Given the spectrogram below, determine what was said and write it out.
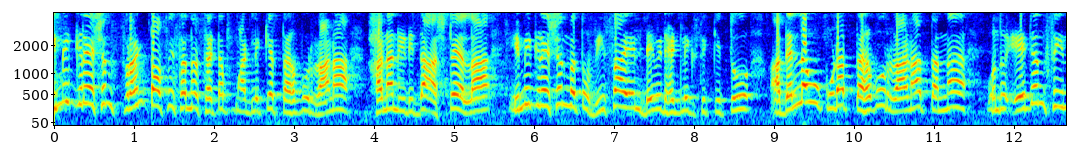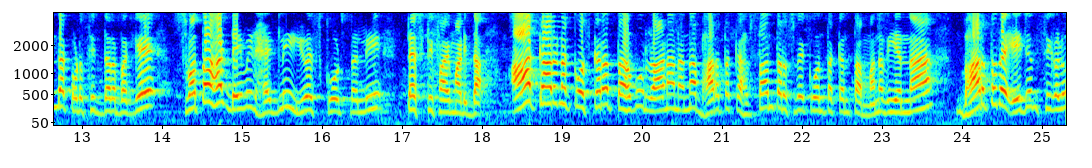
ಇಮಿಗ್ರೇಷನ್ ಫ್ರಂಟ್ ಆಫೀಸನ್ನು ಸೆಟಪ್ ಮಾಡಲಿಕ್ಕೆ ತಹವೂರ್ ರಾಣಾ ಹಣ ನೀಡಿದ್ದ ಅಷ್ಟೇ ಅಲ್ಲ, ಇಮಿಗ್ರೇಷನ್ ಮತ್ತು ವೀಸಾ ಏನು ಡೇವಿಡ್ ಹೆಡ್ಲಿಗೆ ಸಿಕ್ಕಿತ್ತು, ಅದೆಲ್ಲವೂ ಕೂಡ ತಹವೂರ್ ರಾಣಾ ತನ್ನ ಒಂದು ಏಜೆನ್ಸಿಯಿಂದ ಕೊಡಿಸಿದ್ದರ ಬಗ್ಗೆ ಸ್ವತಃ ಡೇವಿಡ್ ಹೆಡ್ಲಿ ಯು ಎಸ್ ಕೋರ್ಟ್ನಲ್ಲಿ ಟೆಸ್ಟಿಫೈ ಮಾಡಿದ್ದ. ಆ ಕಾರಣಕ್ಕೋಸ್ಕರ ತಹಬೂರ್ ರಾಣಾನನ್ನು ಭಾರತಕ್ಕೆ ಹಸ್ತಾಂತರಿಸಬೇಕು ಅಂತಕ್ಕಂಥ ಮನವಿಯನ್ನು ಭಾರತದ ಏಜೆನ್ಸಿಗಳು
